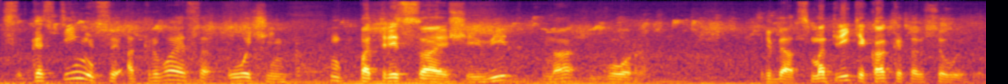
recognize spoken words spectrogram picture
С гостиницы открывается очень ну, потрясающий вид на горы. Ребят, смотрите, как это все выглядит.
